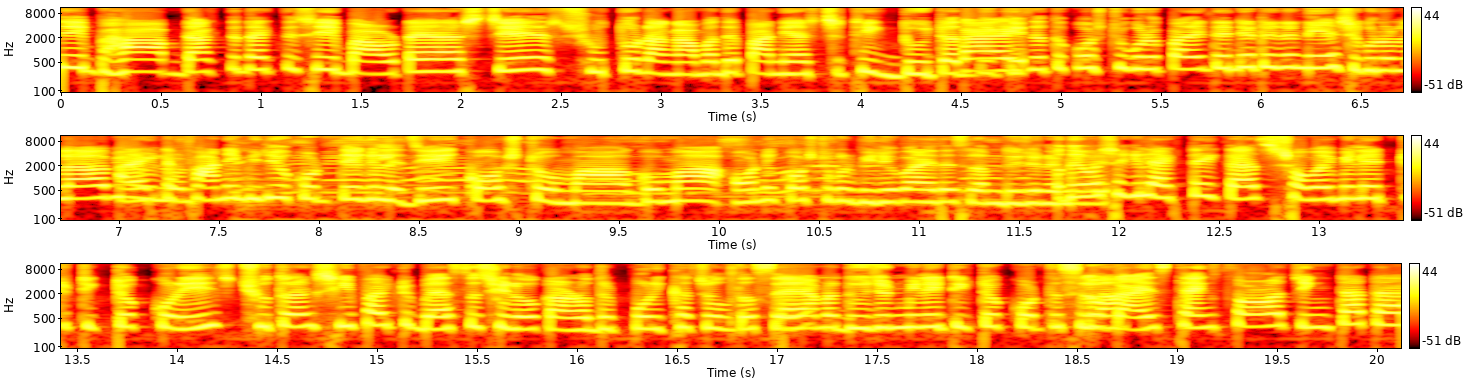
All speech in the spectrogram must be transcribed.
যে ভাব ডাকতে ডাকতে সেই বারোটায় আসছে সুতরাং আমাদের পানি আসছে ঠিক দুইটার দিকে। যত কষ্ট করে পানি টেনে টেনে নিয়ে এসে কোনো লাভ একটা ফানি ভিডিও করতে গেলে যেই কষ্ট মা গো মা অনেক কষ্ট করে ভিডিও বানাইতেছিলাম দুজনে ওদের বসে গেলে একটাই কাজ সবাই মিলে একটু টিকটক করি। সুতরাং শিফা একটু ব্যস্ত ছিল কারণ ওদের পরীক্ষা চলতেছে। তাই আমরা দুজন মিলে টিকটক করতেছিলাম। Guys thanks for watching tata!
